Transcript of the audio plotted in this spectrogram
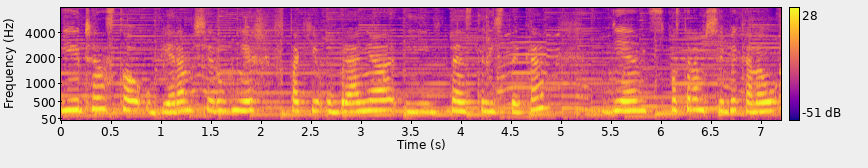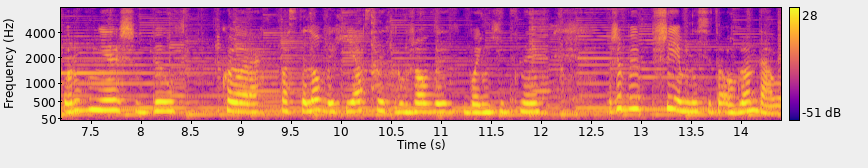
i często ubieram się również w takie ubrania i w tę stylistykę, więc postaram się, by kanał również był w kolorach pastelowych, jasnych, różowych, błękitnych, żeby przyjemnie się to oglądało.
